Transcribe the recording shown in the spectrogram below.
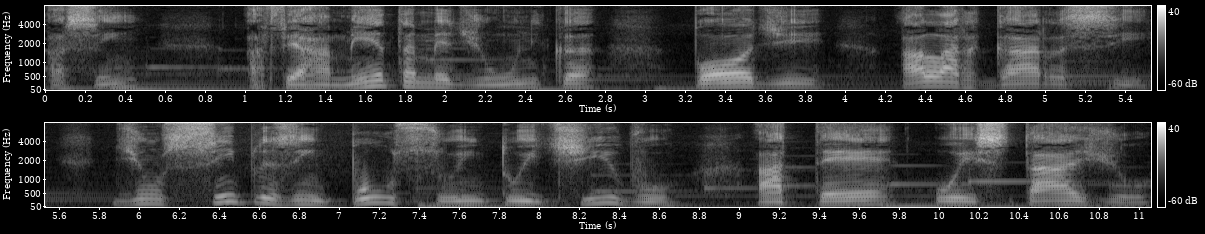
Assim, a ferramenta mediúnica pode alargar-se de um simples impulso intuitivo até o estágio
